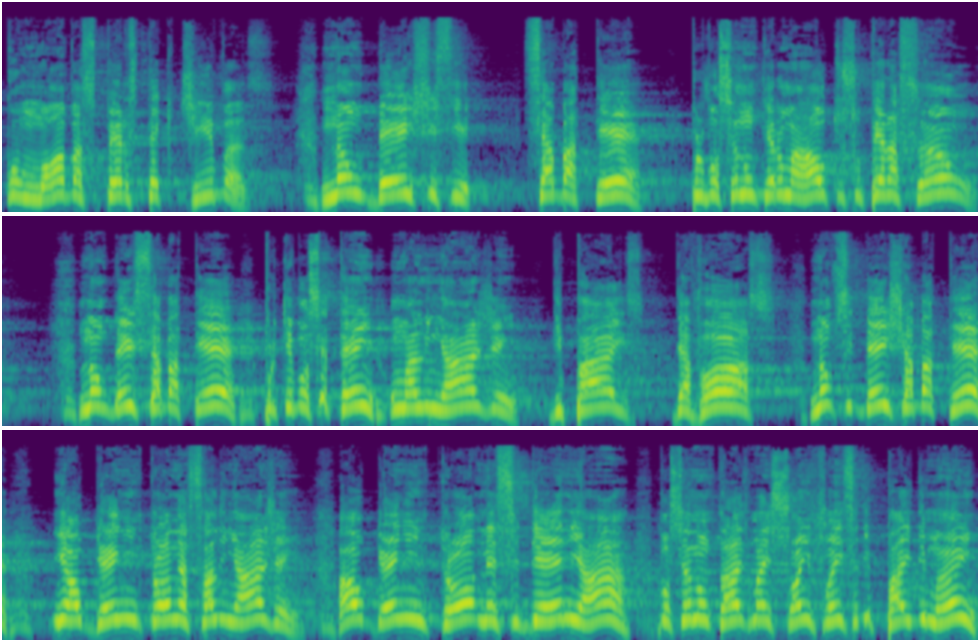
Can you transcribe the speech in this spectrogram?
com novas perspectivas. Não deixe-se se abater por você não ter uma autossuperação. Não deixe se abater porque você tem uma linhagem de pais, de avós. Não se deixe abater e alguém entrou nessa linhagem, alguém entrou nesse DNA. Você não traz mais só influência de pai e de mãe,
